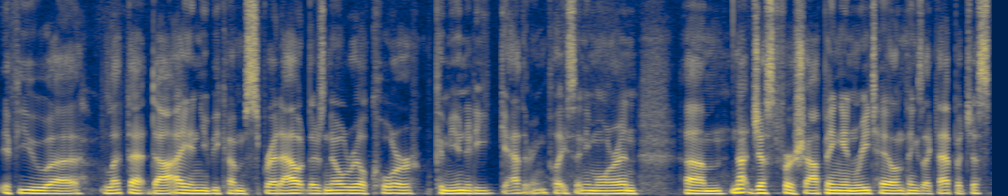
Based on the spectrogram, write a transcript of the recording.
if you uh, let that die and you become spread out there's no real core community gathering place anymore. And um, not just for shopping and retail and things like that, but just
